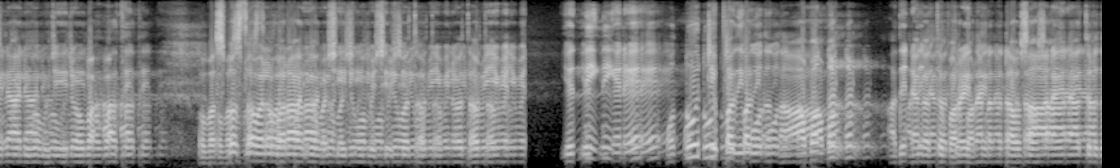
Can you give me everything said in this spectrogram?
بلال وبجير وبحاث وبصبص والبراء وبشير وبشير وتميم وتميم എന്നിങ്ങനെ മുന്നൂറ്റി പതിമൂന്ന് നാമങ്ങൾ അതിനകത്ത് പറയുന്നത് എന്നിട്ട് അവസാനം അതിനകത്തൊരു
